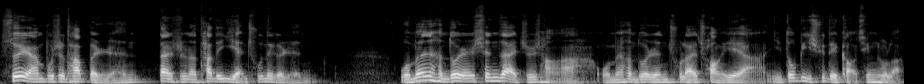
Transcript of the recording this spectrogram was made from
虽然不是他本人，但是呢，他得演出那个人。我们很多人身在职场啊，我们很多人出来创业啊，你都必须得搞清楚了，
